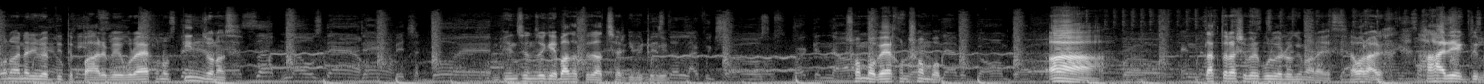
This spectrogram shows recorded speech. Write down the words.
মনে হয় না রিভাইভ দিতে পারবে, ওরা এখনও তিনজন আছে। ভিনসেন্সোকে বাঁচাতে যাচ্ছে আর কি বিটুকে সম্ভব, এখন সম্ভব। আ, ডাক্তার আসিবার পূর্বে রোগী মারা গেছে, আবার হারে এক দিল।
